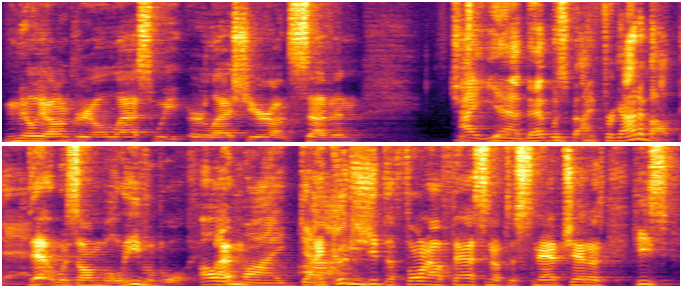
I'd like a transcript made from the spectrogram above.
Emiliano Grillo last week or last year on seven. I, yeah, that was. I forgot about that. That was unbelievable. Oh my god! I couldn't get the phone out fast enough to Snapchat us. He's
